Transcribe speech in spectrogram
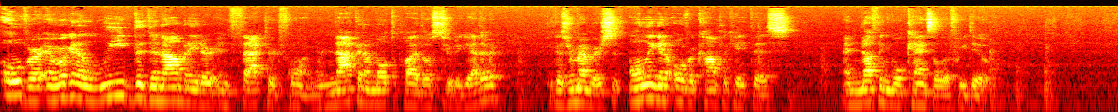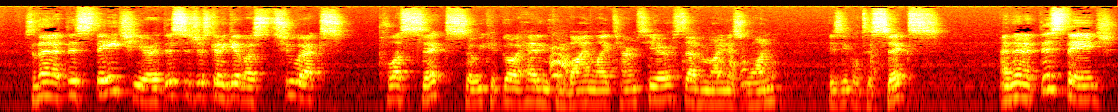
over, and we're going to leave the denominator in factored form. We're not going to multiply those two together because remember, it's only going to overcomplicate this and nothing will cancel if we do. So then at this stage here, this is just going to give us 2x plus 6. So we could go ahead and combine like terms here. 7 minus 1 is equal to 6. And then at this stage,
